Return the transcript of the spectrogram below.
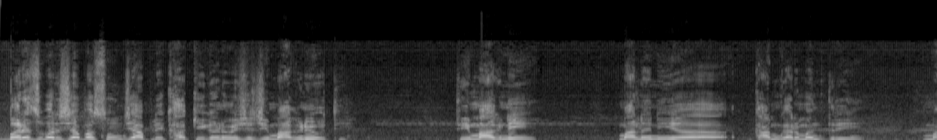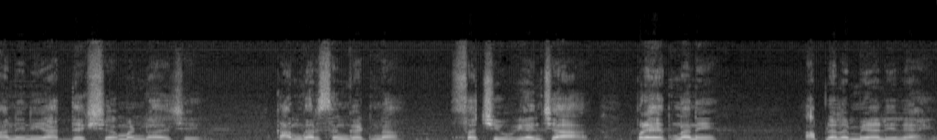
बरेच वर्षापासून जी आपली खाकी गणवेशाची मागणी होती ती मागणी माननीय कामगार मंत्री माननीय अध्यक्ष मंडळाचे कामगार संघटना सचिव यांच्या प्रयत्नाने आपल्याला मिळालेले आहे.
